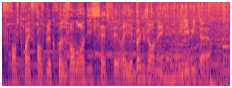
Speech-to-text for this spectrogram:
France 3 et France Bleu Creuse, vendredi 16 février. Bonne journée, il est 8h.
